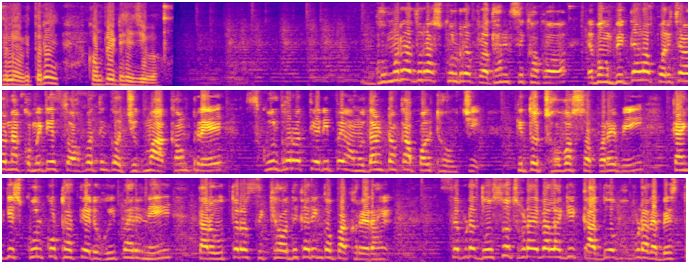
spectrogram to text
দিন ভিতরে কমপ্লিট হয়ে যাব ଘୁମରାଧୁରା ସ୍କୁଲର ପ୍ରଧାନ ଶିକ୍ଷକ ଏବଂ ବିଦ୍ୟାଳୟ ପରିଚାଳନା କମିଟି ସଭାପତିଙ୍କ ଯୁଗ୍ମ ଆକାଉଣ୍ଟରେ ସ୍କୁଲ ଘର ତିଆରି ପାଇଁ ଅନୁଦାନ ଟଙ୍କା ପୈଠ ହୋଇଛି କିନ୍ତୁ ଛଅ ବର୍ଷ ପରେ ବି କାହିଁକି ସ୍କୁଲ କୋଠା ତିଆରି ହୋଇପାରିନି ତାର ଉତ୍ତର ଶିକ୍ଷା ଅଧିକାରୀଙ୍କ ପାଖରେ ନାହିଁ ସେପଟେ ଦୋଷ ଛଡ଼ାଇବା ଲାଗି କାଦୁଅ ଫୋପଡ଼ାରେ ବ୍ୟସ୍ତ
